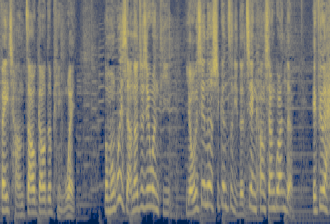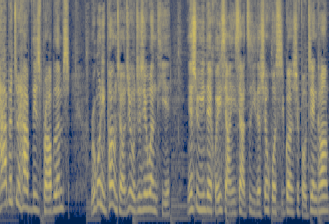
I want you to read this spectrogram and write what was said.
非常糟糕的品味。我们会想到这些问题，有一些呢是跟自己的健康相关的。If you happen to have these problems， 如果你碰巧就有这些问题，也许你得回想一下自己的生活习惯是否健康。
